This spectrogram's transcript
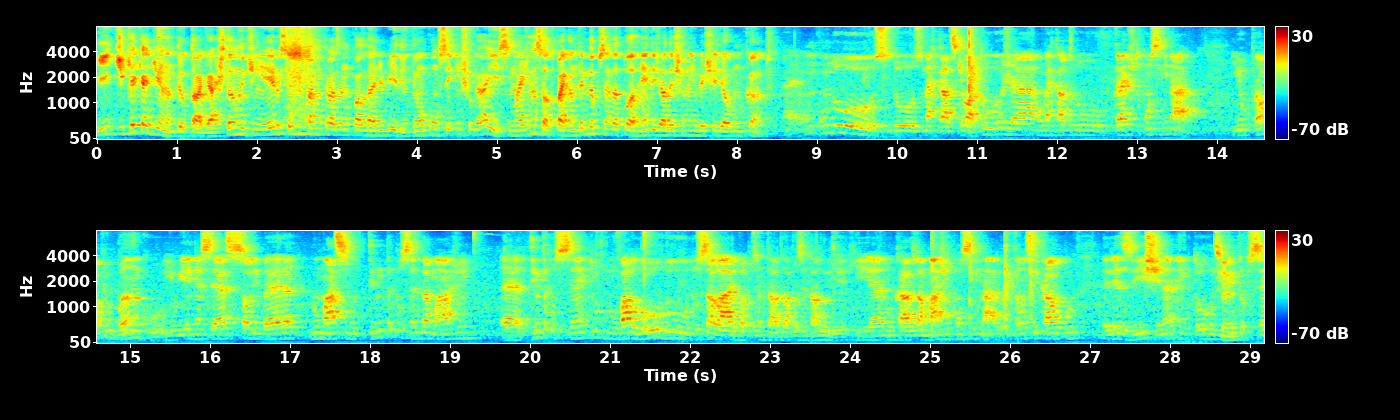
E de que, que adianta eu estar tá gastando dinheiro se ele não está me trazendo qualidade de vida? Então eu consigo enxugar isso. Imagina só, tu pegando 30% da tua renda e já deixando investir em algum canto. É, um, um dos, dos mercados que eu atuo hoje é o mercado do crédito consignado. E o próprio banco e o INSS só libera no máximo 30% da margem é, 30% do valor do, do, salário do aposentado, da aposentadoria, que é, no caso, a margem consignável. Então, esse cálculo ele existe né, em torno de Sim. 30%,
